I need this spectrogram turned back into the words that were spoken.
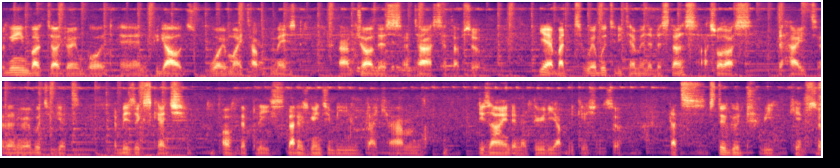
We're going back to our drawing board and figure out what we might have missed um, throughout this entire setup. So, yeah, but we're able to determine the distance as well as the height, and then we're able to get a basic sketch of the place that is going to be like um, designed in a 3D application. So that's still good we came. So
